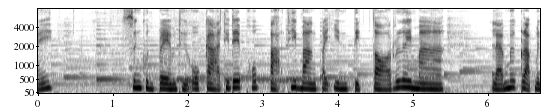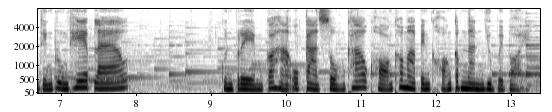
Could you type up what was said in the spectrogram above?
ย ซึ่งคุณเปรมถือโอกาสที่ได้พบปะที่บางปะอินติดต่อเรื่อยมา และเมื่อกลับมาถึงกรุงเทพแล้วคุณเปรมก็หาโอกาสส่งข้าวของเข้ามาเป็นของกำนันอยู่บ่อยๆ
